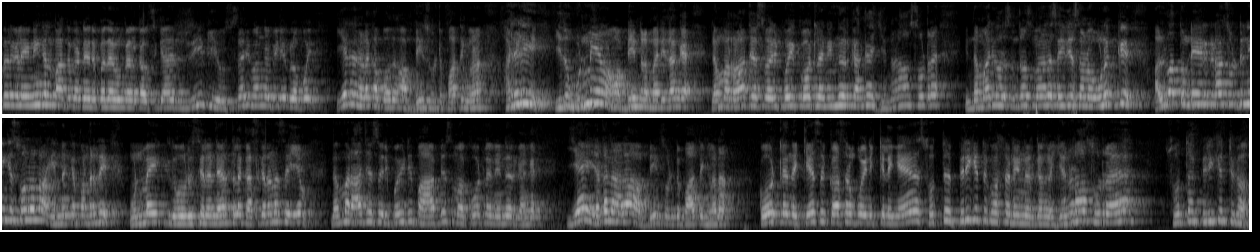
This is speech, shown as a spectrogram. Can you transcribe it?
நண்பர்களை நீங்கள் பார்த்து கொண்டு இருப்பது உங்கள் கௌசிகா ரிவ்யூ சரி வாங்க வீடியோக்குள்ள போய் என்ன நடக்க போகுது அப்படின்னு சொல்லிட்டு பாத்தீங்களா அடடி இது உண்மையா அப்படின்ற மாதிரி தாங்க நம்ம ராஜேஸ்வரி போய் கோர்ட்ல நின்று இருக்காங்க. என்னடா சொல்ற? இந்த மாதிரி ஒரு சந்தோஷமான செய்தியை சொன்ன உனக்கு அல்வா துண்டே இருக்குடான்னு சொல்லிட்டு நீங்க சொல்லலாம். என்னங்க பண்றது? உண்மை ஒரு சில நேரத்துல கசக்க தானே செய்யும். நம்ம ராஜேஸ்வரி போயிட்டு இப்போ அப்படியே சும்மா கோர்ட்ல நின்று இருக்காங்க. ஏன் எதனால அப்படின்னு சொல்லிட்டு பாத்தீங்களன்னா கோர்ட்ல இந்த கேஸுக்கோசரம் போய் நிக்கலைங்க. சொத்தை பிரிக்கிறதுக்கோசரம் நின்று இருக்காங்க. என்னடா சொல்ற? சொத்தை பிரிக்கிறதுக்கா?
